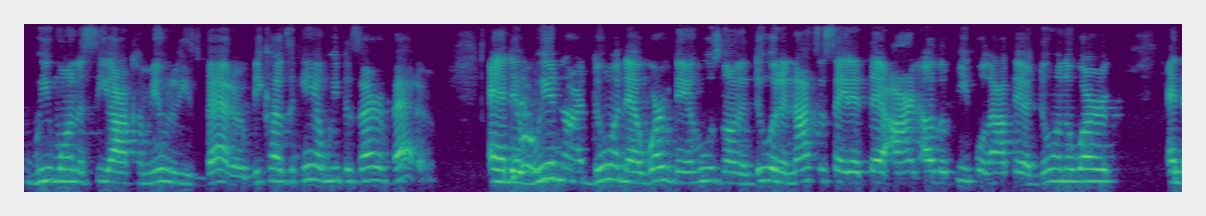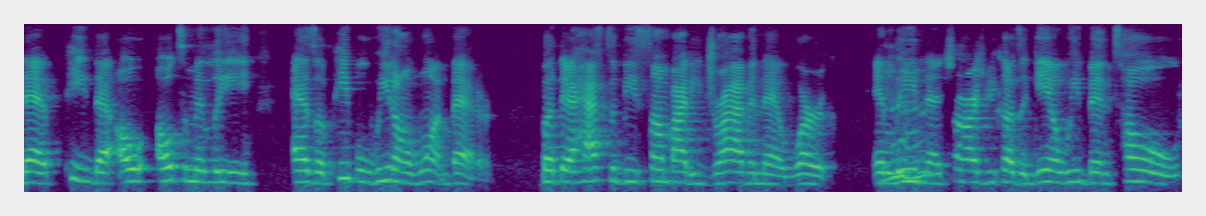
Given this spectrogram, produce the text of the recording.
we want to see our communities better. Because again we deserve better. And if we're not doing that work, then who's going to do it? And not to say that there aren't other people out there doing the work, and that that ultimately, as a people, we don't want better. But there has to be somebody driving that work and mm-hmm. leading that charge because again, we've been told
